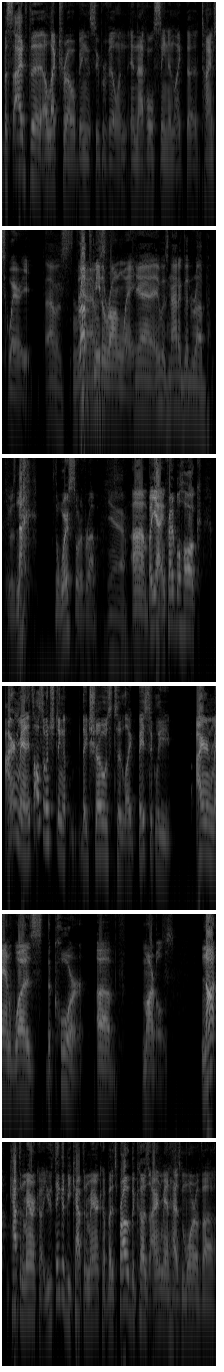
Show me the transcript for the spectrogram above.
besides the Electro being the supervillain in that whole scene in like the Times Square, it That was rubbed it me was- the wrong way. Yeah, it was not a good rub. It was not the worst sort of rub. Yeah. Um, but yeah, Incredible Hulk, Iron Man. It's also interesting they chose to like basically Iron Man was the core of Marvel's, not Captain America. You would think it'd be Captain America, but it's probably because Iron Man has more of a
